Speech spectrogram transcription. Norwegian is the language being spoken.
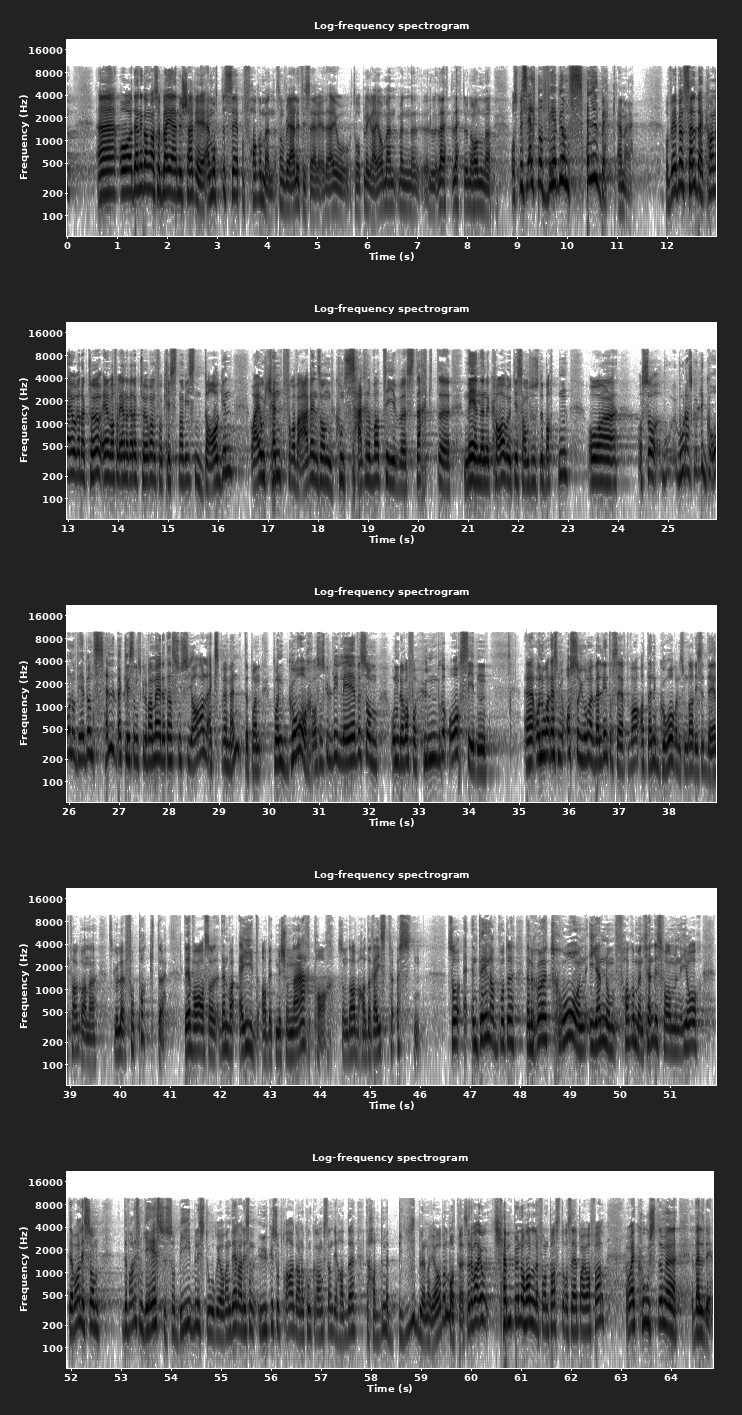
Eh, og Denne gangen så ble jeg nysgjerrig. Jeg måtte se på Farmen, sånn reality-serie. Det er jo tåpelige greier, men, men lett, lett underholdende. Og Spesielt når Vebjørn Selbekk er med. Og Vebjørn Selbekk han er jo redaktør, en, i hvert fall en av redaktørene for kristenavisen Dagen. Og er jo kjent for å være en sånn konservativ, sterkt eh, menende kar ute i samfunnsdebatten. Og, og så, Hvordan skulle det gå når Vebjørn Selbekk liksom skulle være med i dette sosiale eksperimentet på en, på en gård? Og så skulle de leve som om det var for 100 år siden. Eh, og Noe av det som jo også gjorde meg veldig interessert, var at denne gården som da disse deltakerne skulle forpakte, var altså, den var eid av et misjonærpar som da hadde reist til Østen. Så En del av en måte, den røde tråden igjennom farmen, kjendisfarmen i år det var liksom det var liksom Jesus og bibelhistorier. og En del av liksom ukesoppdragene og konkurransene de hadde, det hadde med Bibelen å gjøre. på en måte. Så det var jo kjempeunderholdende for en pastor å se på. i hvert fall. Og jeg koste meg veldig.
